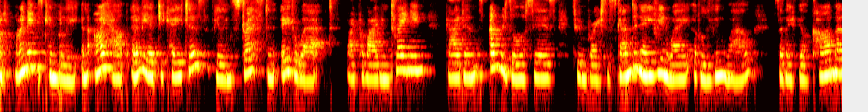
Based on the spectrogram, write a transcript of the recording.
Hi, my name's Kimberly and I help early educators feeling stressed and overworked by providing training, guidance, and resources to embrace the Scandinavian way of living well so they feel calmer,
